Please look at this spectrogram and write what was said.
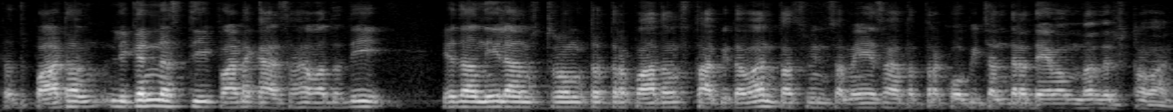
तत् पाठं लिखन् अस्ति पाठकः सः वदति यदा नीलां स्ट्रोङ्ग् तत्र पादं स्थापितवान् तस्मिन् समये सः तत्र कोऽपि चन्द्रदेवं न दृष्टवान्।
